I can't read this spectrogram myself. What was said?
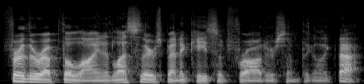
further up the line unless there's been a case of fraud or something like that.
